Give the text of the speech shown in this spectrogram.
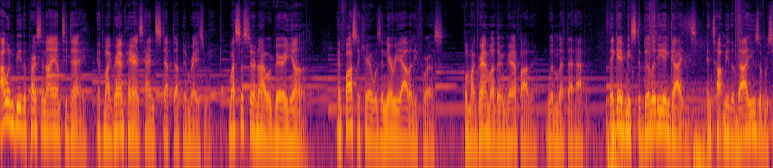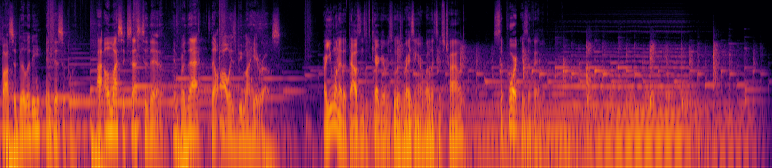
I wouldn't be the person I am today if my grandparents hadn't stepped up and raised me. My sister and I were very young, and foster care was a near reality for us, but my grandmother and grandfather wouldn't let that happen. They gave me stability and guidance and taught me the values of responsibility and discipline. I owe my success to them, and for that, they'll always be my heroes. Are you one of the thousands of caregivers who is raising a relative's child? Support is available.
